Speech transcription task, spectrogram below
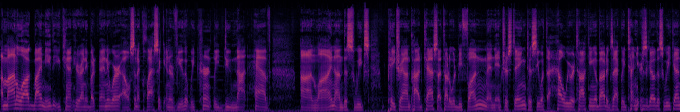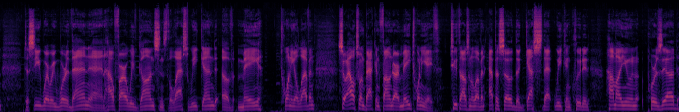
a monologue by me that you can't hear anybody, anywhere else and a classic interview that we currently do not have online on this week's Patreon podcast. I thought it would be fun and interesting to see what the hell we were talking about exactly 10 years ago this weekend, to see where we were then and how far we've gone since the last weekend of May 2011. So Alex went back and found our May 28th, 2011 episode. The guests that week included Humayun Pouruzad,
